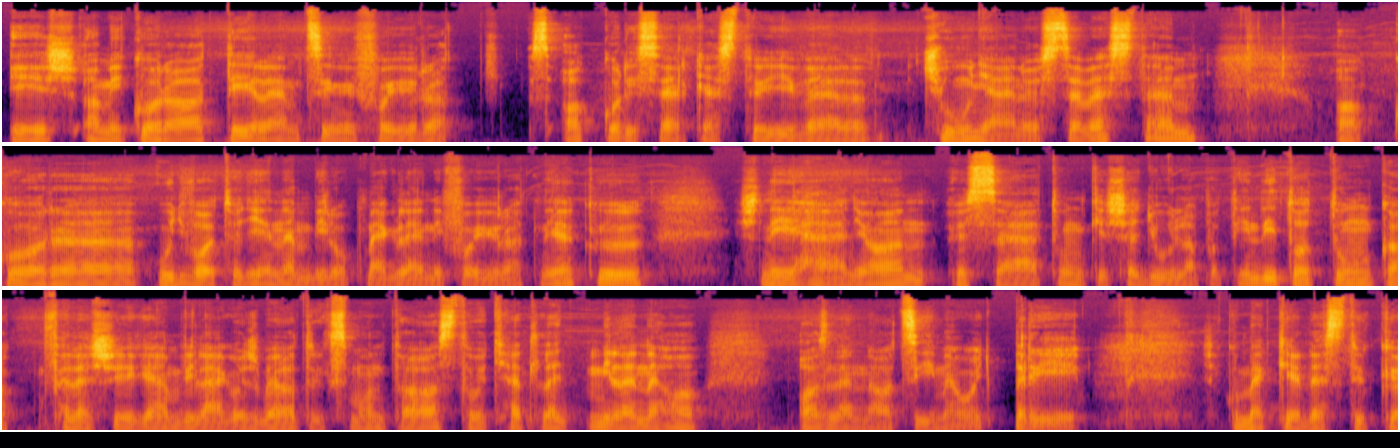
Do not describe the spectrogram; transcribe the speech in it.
és amikor a Télem című folyóirat akkori szerkesztőivel csúnyán összevesztem, akkor úgy volt, hogy én nem bírok meglenni folyóirat nélkül, és néhányan összeálltunk, és egy új lapot indítottunk. A feleségem Világos Beatrix mondta azt, hogy hát mi lenne, ha az lenne a címe, hogy Pré. És akkor megkérdeztük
